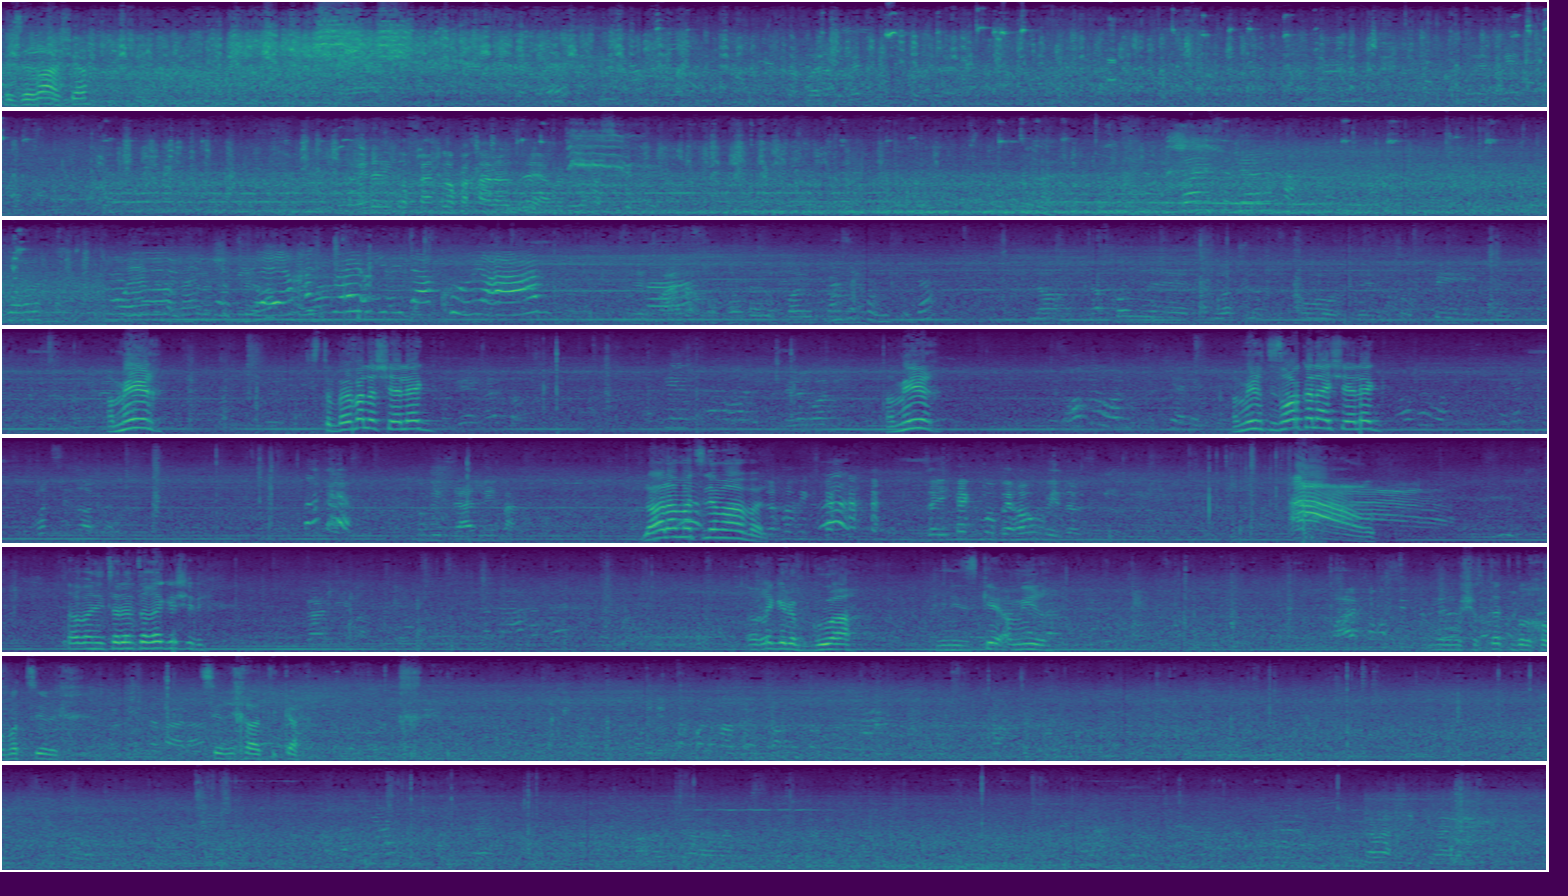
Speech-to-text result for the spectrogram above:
איזה רעש, אה? תמיד דופק לו ככה על הזה, אבל הוא לא מסכים. בוא אני אסדר לך. מה זה מסעדה? לא, זה הכל אה, חנויות של עקיפות, וצופים. אמיר! תסתובב על השלג. אמיר! אמיר, תזרוק עליי שלג. לא על המצלמה אבל. זה יהיה כמו ב home videos. אאו! עכשיו אני אצלם את הרגל שלי. הרגל הפגועה מנזקי אמיר. אמיר משוטט ברחובות ציריך. ציריך העתיקה.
